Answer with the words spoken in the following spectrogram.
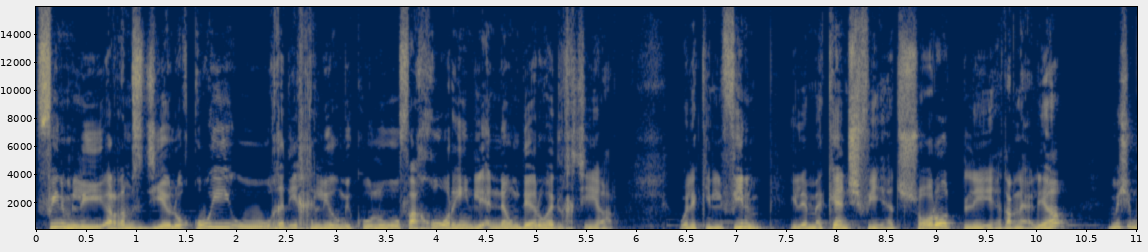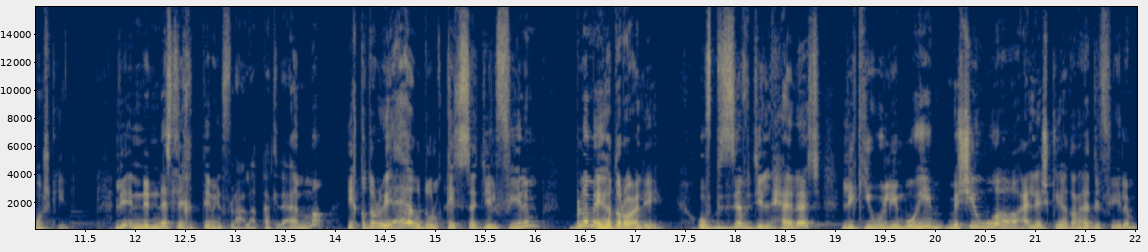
فيلم اللي الرمز ديالو قوي وغادي يخليهم يكونوا فخورين لأنهم داروا هذا الاختيار. ولكن الفيلم إلا ما كانش فيه هاد الشروط اللي هضرنا عليها ماشي مشكل لأن الناس اللي خدامين في العلاقات العامة يقدروا يعاودوا القصة ديال الفيلم بلا ما يهضروا عليه. وفي بزاف ديال الحالات اللي كيولي مهم ماشي هو علاش كيهضر هذا الفيلم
